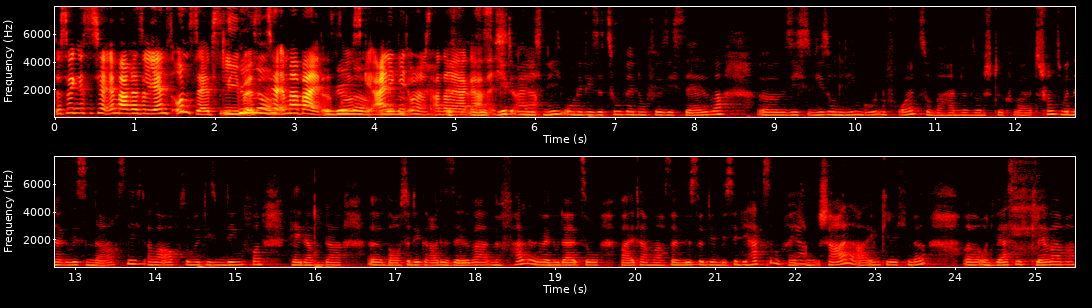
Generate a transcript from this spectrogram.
Deswegen ist es ja immer Resilienz und Selbstliebe. Genau. Es ist ja immer beides. Genau, so. das eine genau. geht ohne das andere es, ja gar also nicht. Es geht eigentlich ja. nicht ohne diese Zuwendung für sich selber, äh, sich wie so einen lieben, guten Freund zu behandeln, so ein Stück weit. Schon so mit einer gewissen Nachsicht, aber auch so mit diesem Ding von, hey, da, da äh, baust du dir gerade selber eine Falle. Wenn du da jetzt so weitermachst, dann wirst du dir ein bisschen die Haxen brechen. Ja. Schade eigentlich. Ne? Äh, und wäre es nicht cleverer,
